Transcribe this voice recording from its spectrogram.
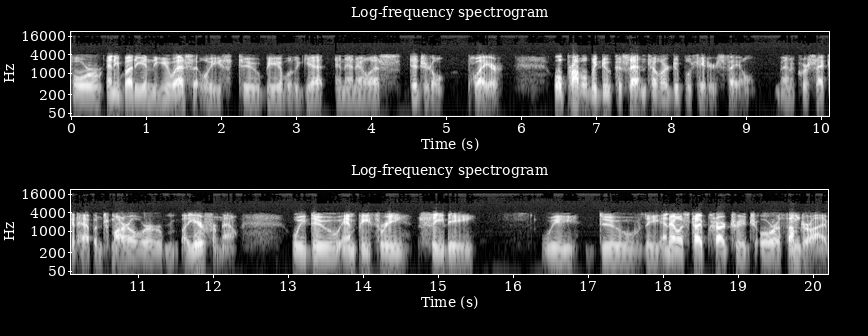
for anybody in the US at least to be able to get an NLS digital player. We'll probably do cassette until our duplicators fail and of course that could happen tomorrow or a year from now. We do MP3 CD. We do the NLS type cartridge or a thumb drive.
